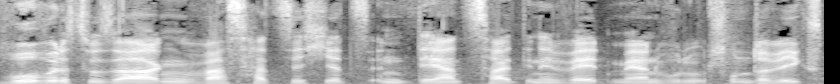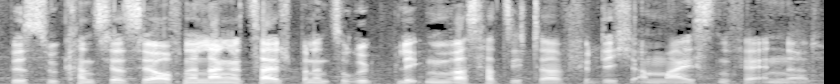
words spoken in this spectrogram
wo würdest du sagen, was hat sich jetzt in der Zeit in den Weltmeeren, wo du schon unterwegs bist, du kannst jetzt ja auf eine lange Zeitspanne zurückblicken, was hat sich da für dich am meisten verändert?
